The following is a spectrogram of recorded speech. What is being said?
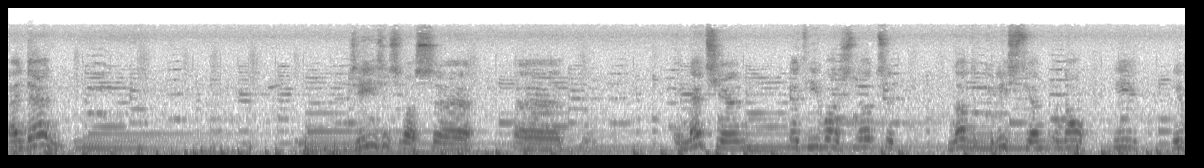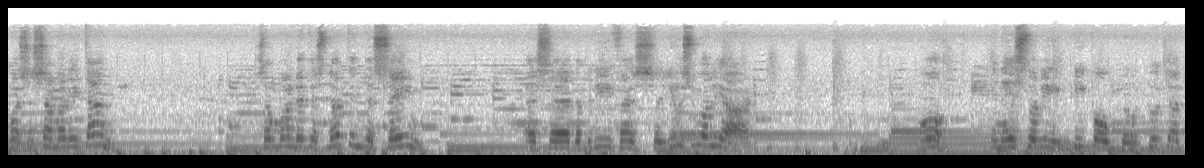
and then Jesus was uh, uh, imagine that he was not uh, not a Christian. No, he he was a Samaritan. Someone that is not in the same as uh, the believers usually are. Oh, in history, people could not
